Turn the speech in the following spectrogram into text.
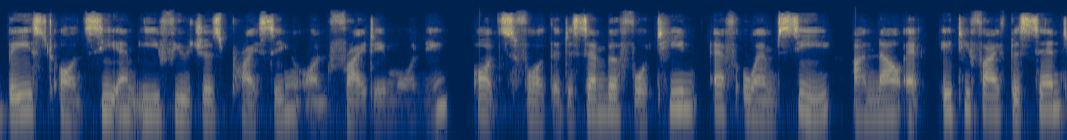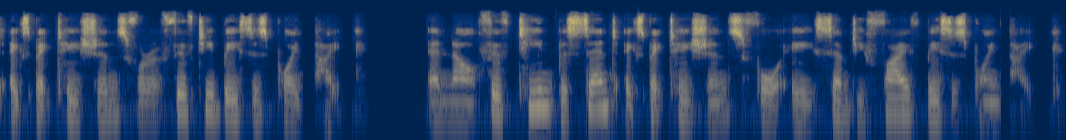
based on CME futures pricing on Friday morning, odds for the December 14 FOMC are now at 85% expectations for a 50 basis point hike, and now 15% expectations for a 75 basis point hike.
